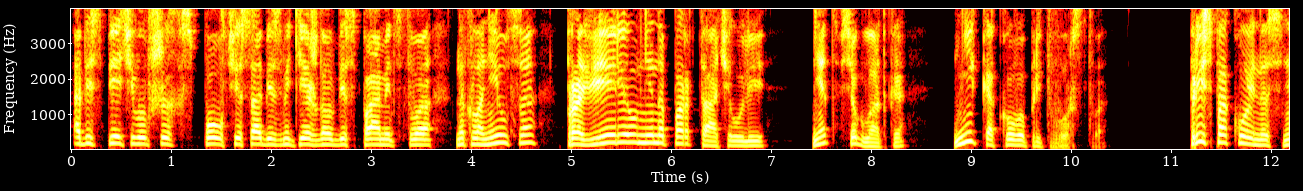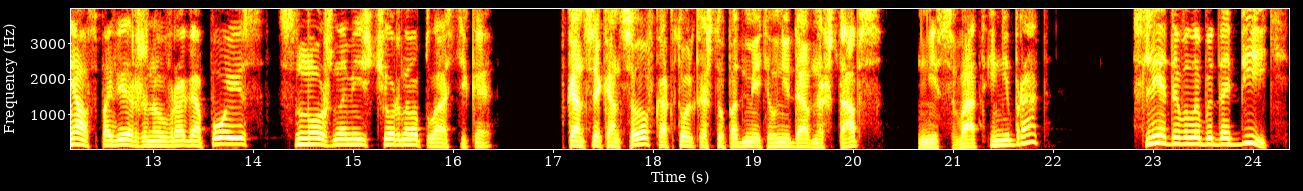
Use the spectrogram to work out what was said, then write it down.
обеспечивавших с полчаса безмятежного беспамятства, наклонился, проверил, не напортачил ли. Нет, все гладко. Никакого притворства. Приспокойно снял с поверженного врага пояс с ножнами из черного пластика. В конце концов, как только что подметил недавно штабс, не сват и не брат. Следовало бы добить,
